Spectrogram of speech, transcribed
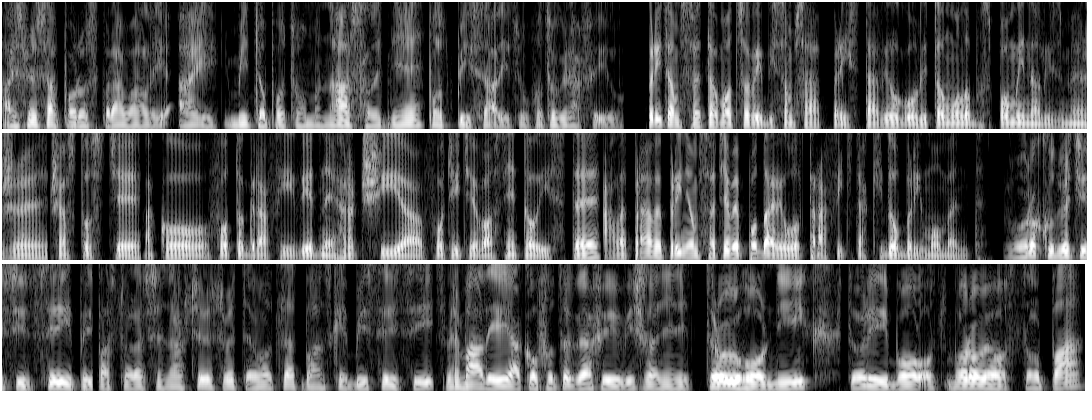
aj sme sa porozprávali, aj mi to potom následne podpísali tú fotografiu fotografiu. Pri tom Svetom Otcovi by som sa pristavil kvôli tomu, lebo spomínali sme, že často ste ako fotografii v jednej hrči a fotíte vlastne to isté, ale práve pri ňom sa tebe podarilo trafiť taký dobrý moment. V roku 2003 pri pastoračnej návšteve Svetého Otca v Banskej Bystrici sme mali ako fotografii vyšlenený trojuholník, ktorý bol od morového stĺpa,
